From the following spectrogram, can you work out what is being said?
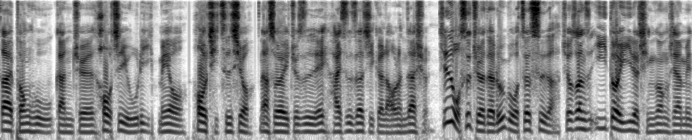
在澎湖感觉后继无力，没有后起之秀，那所以就是诶，还是这几个老人在选。其实我是觉得，如果这次啊，就算是一对一的情况下面，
